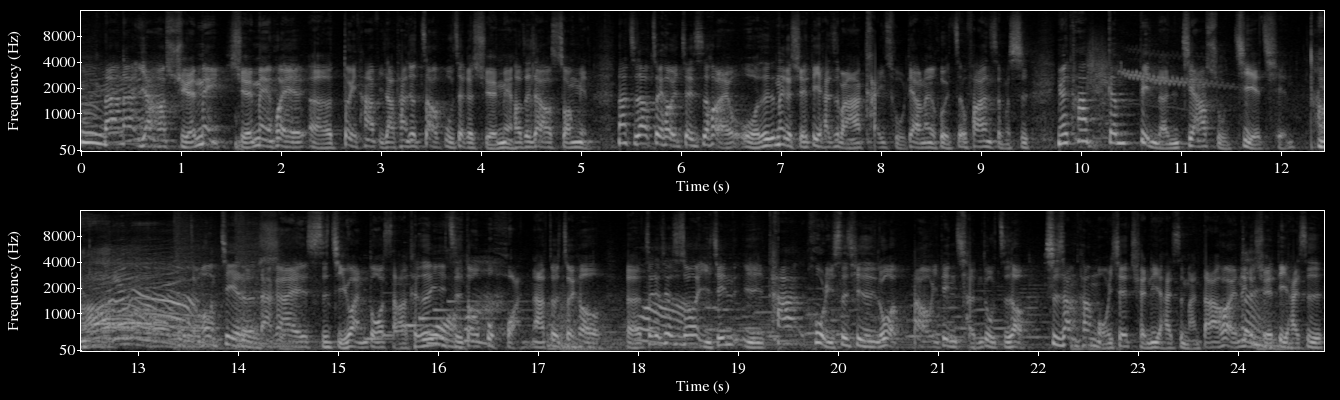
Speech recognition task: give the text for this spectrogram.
那那一样啊，学妹学妹会呃对他比较，他就照顾这个学妹，好，这叫双面。那直到最后一件事，后来我的那个学弟还是把他开除掉。那个会这发生什么事？因为他跟病人家属借钱，总共借了大概十几万多少，可是一直都不还。那最最后呃，这个就是说已经以他护理师其实如果到一定程度之后，事实上他某一些权利还是蛮大。后来那个学弟还是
